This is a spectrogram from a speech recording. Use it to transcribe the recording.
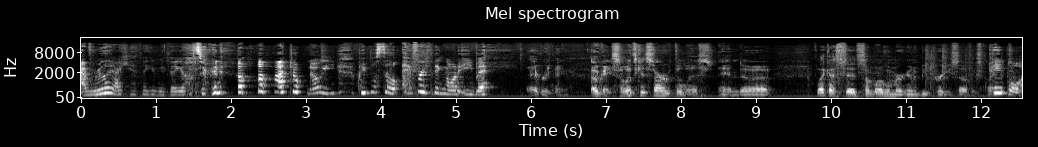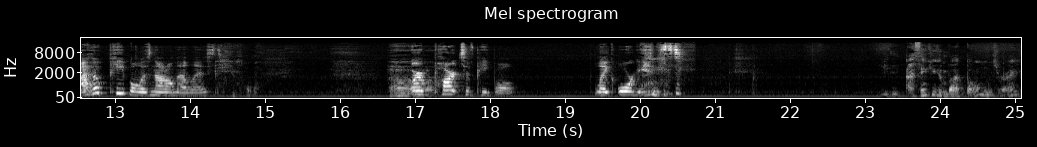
I really, I can't think of anything else right now. I don't know. People sell everything on eBay. Everything. Okay, so let's get started with the list. And uh, like I said, some of them are going to be pretty self-explanatory. People. I hope people is not on that list. People. Oh. Or parts of people. Like organs. I think you can buy bones, right?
